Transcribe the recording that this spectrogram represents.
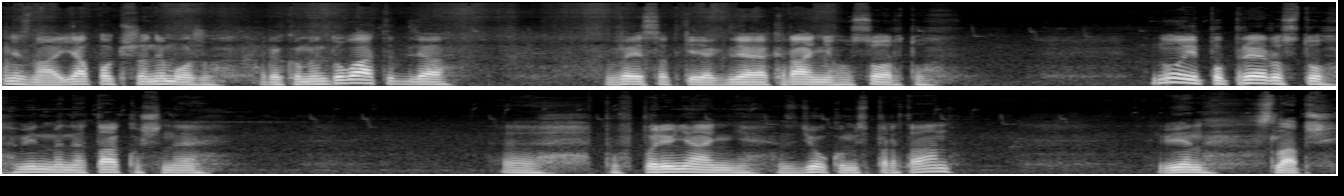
не знаю, я поки що не можу рекомендувати для висадки, як для як сорту. Ну і по приросту він мене також не в порівнянні з дюком і спартан він слабший.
